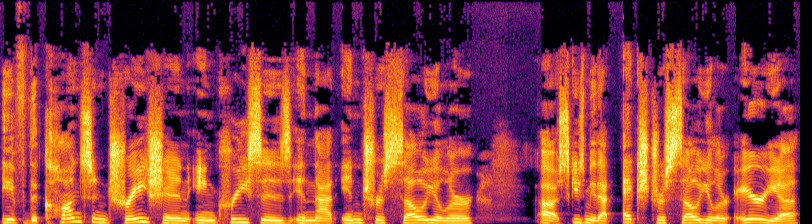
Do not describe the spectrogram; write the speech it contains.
if the concentration increases in that intracellular, uh, excuse me, that extracellular area,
